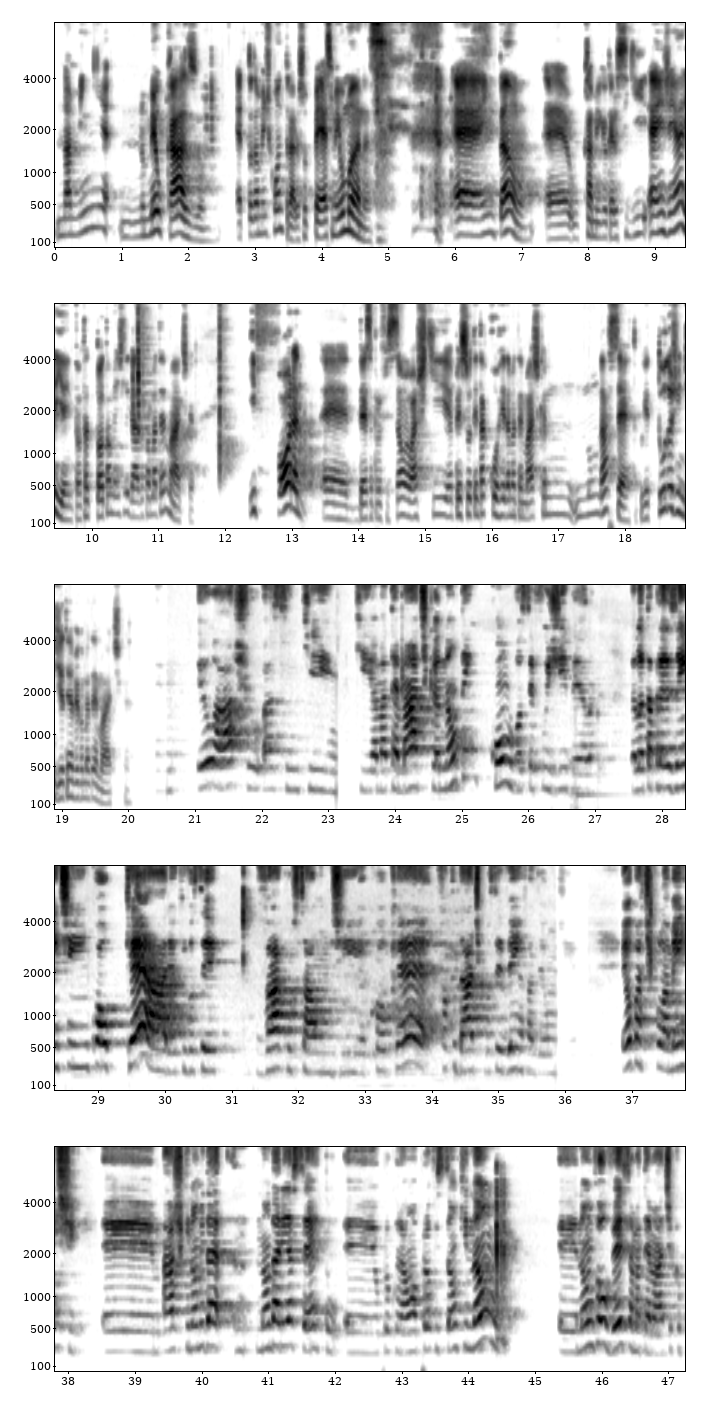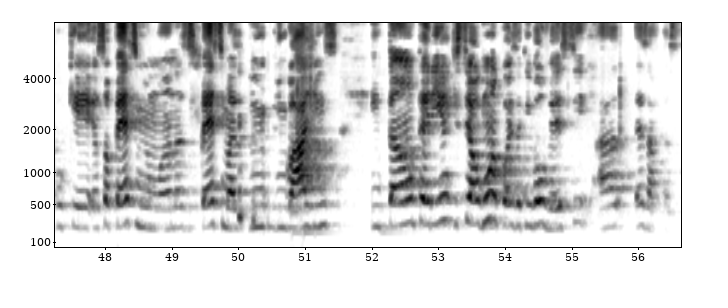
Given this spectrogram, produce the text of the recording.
Na minha, no meu caso, é totalmente contrário. Eu sou péssimo em humanas. é, então, é, o caminho que eu quero seguir é a engenharia, então tá totalmente ligado com a matemática. E fora é, dessa profissão, eu acho que a pessoa tentar correr da matemática não, dá certo, porque tudo hoje em dia tem a ver com a matemática. Eu acho, assim, que, que a matemática não tem como você fugir dela. Ela está presente em qualquer área que você vá cursar um dia, qualquer faculdade que você venha fazer um dia. Eu, particularmente, é, acho que não me não daria certo é, eu procurar uma profissão que não é, não envolvesse a matemática, porque eu sou péssima em humanas, péssima em linguagens, então teria que ser alguma coisa que envolvesse a exatas.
